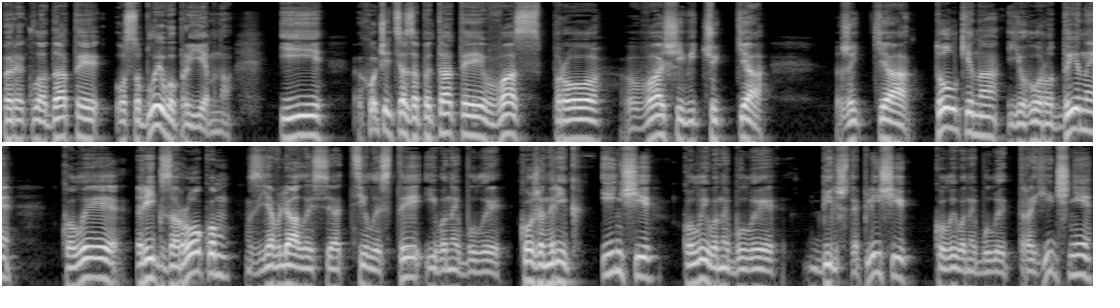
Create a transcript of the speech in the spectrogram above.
перекладати особливо приємно. І хочеться запитати вас про ваші відчуття життя Толкіна, його родини, коли рік за роком з'являлися ці листи, і вони були кожен рік інші, коли вони були більш тепліші, коли вони були трагічні.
